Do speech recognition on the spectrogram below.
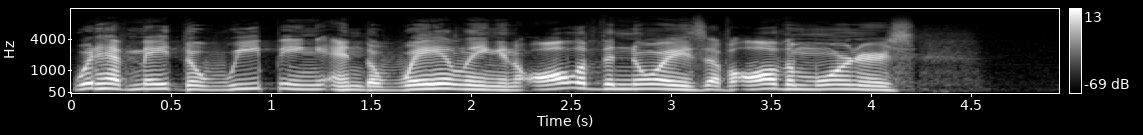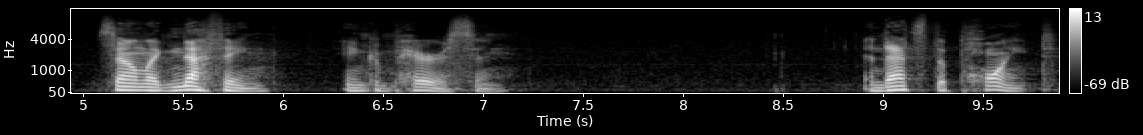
would have made the weeping and the wailing and all of the noise of all the mourners sound like nothing in comparison. And that's the point.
